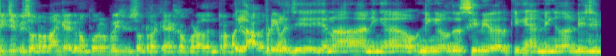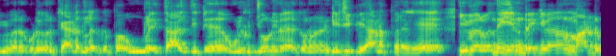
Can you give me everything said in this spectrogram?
டிஜிபி சொல்றதான் கேட்கணும் பொருள் டிஜிபி சொல்றத கேட்க கூடாதுன்ற மாதிரி அப்படி இல்ல ஜி. ஏன்னா நீங்க நீங்க வந்து சீனியரா இருக்கீங்க. நீங்க தான் டிஜிபி வரக்கூடிய ஒரு கேடர்ல இருக்கப்ப உங்களை தாழ்த்திட்டு உங்களுக்கு ஜூனியரா இருக்கிற டிஜிபி ஆன பிறகு இவர் வந்து என்றைக்கு வேணாலும் மாற்று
